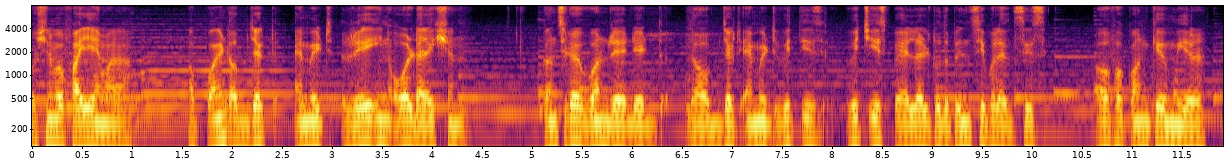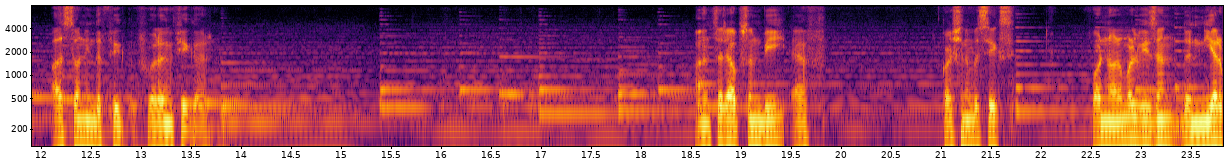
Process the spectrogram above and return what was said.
क्वेश्चन नंबर फाइव है हमारा। अ point object emit ray in all direction consider one ray that the object emit which is which is parallel to the principal axis of a concave mirror as shown in the figure answer है option B F question number six for normal vision the near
